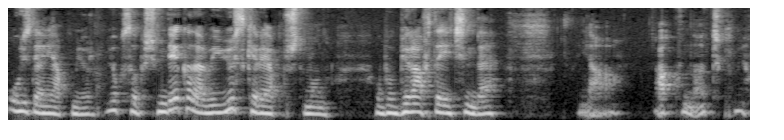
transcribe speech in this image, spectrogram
O yüzden yapmıyorum. Yoksa şimdiye kadar bir yüz kere yapmıştım onu. Bu bir hafta içinde. Ya aklımdan çıkmıyor.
